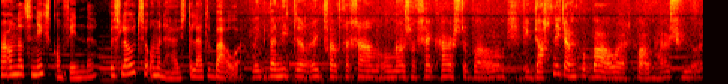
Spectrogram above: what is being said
Maar omdat ze niks kon vinden, besloot ze om een huis te laten bouwen. Ik ben niet naar Rietveld gegaan om nou zo'n gek huis te bouwen. Ik dacht niet aan bouwen, wou een huis huren.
